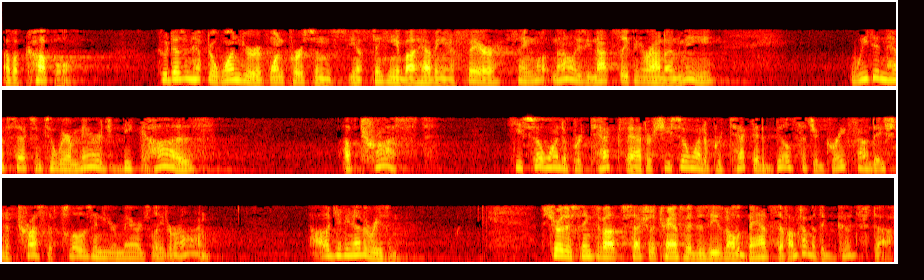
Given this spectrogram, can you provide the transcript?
of a couple who doesn't have to wonder if one person's you know, thinking about having an affair, saying, well, not only is he not sleeping around on me, we didn't have sex until we were married because of trust. He so wanted to protect that, or she so wanted to protect that. It builds such a great foundation of trust that flows into your marriage later on. I'll give you another reason. Sure, there's things about sexually transmitted disease and all the bad stuff. I'm talking about the good stuff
